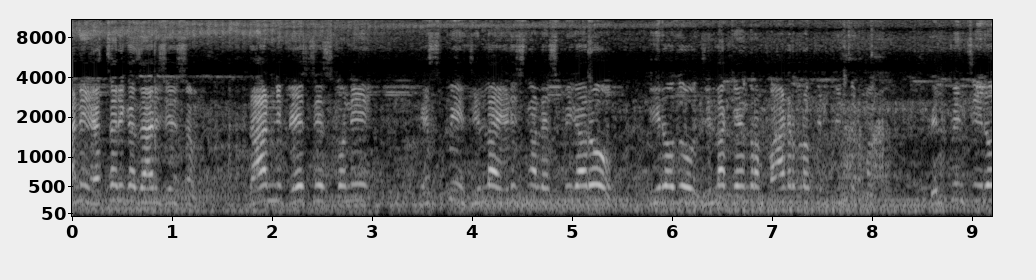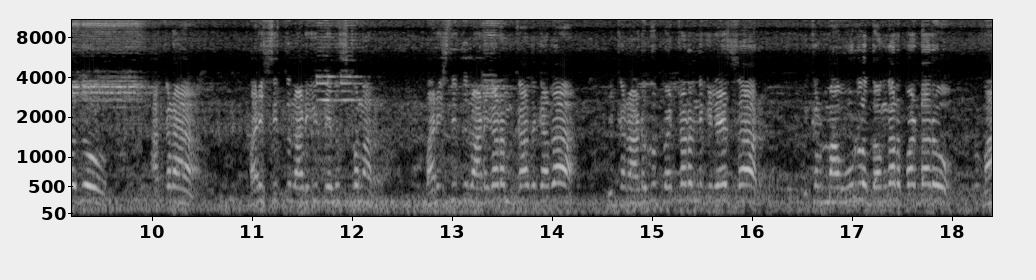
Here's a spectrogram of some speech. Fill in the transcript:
అని హెచ్చరిక జారీ చేశాం. దాన్ని బేస్ చేసుకొని ఎస్పీ జిల్లా ఎడిషనల్ ఎస్పీ గారు ఈరోజు జిల్లా కేంద్రం బార్డర్లో పిలిపించారు మాకు. పిలిపించి ఈరోజు అక్కడ పరిస్థితులు అడిగి తెలుసుకున్నారు. పరిస్థితులు అడగడం కాదు కదా ఇక్కడ అడుగు పెట్టడానికి లేదు సార్. ఇక్కడ మా ఊర్లో దొంగలు పడ్డారు. మా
